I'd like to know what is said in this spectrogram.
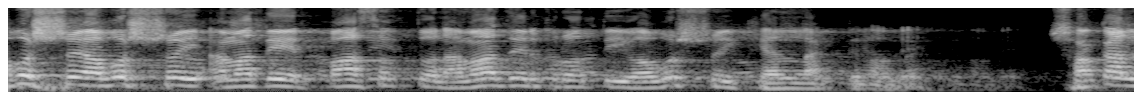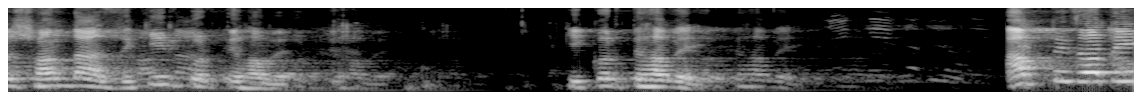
অবশ্যই অবশ্যই আমাদের পাঁচ নামাজের প্রতি অবশ্যই খেয়াল রাখতে হবে। সকাল, সন্ধ্যা জিকির করতে হবে। কি করতে হবে? আপনি যদি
